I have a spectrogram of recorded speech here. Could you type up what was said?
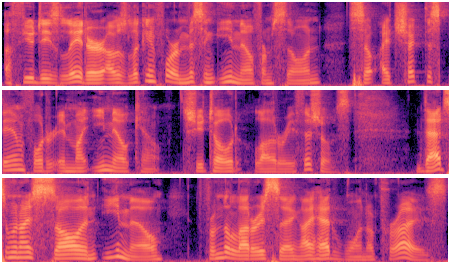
A few days later, I was looking for a missing email from someone, so I checked the spam folder in my email account, she told lottery officials. That's when I saw an email from the lottery saying I had won a prize.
